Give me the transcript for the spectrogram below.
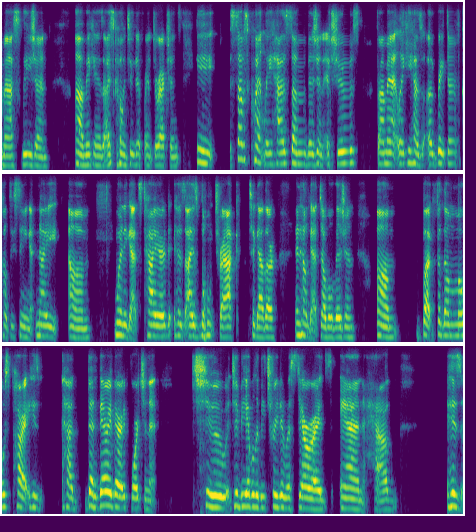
MS lesion, uh, making his eyes go in two different directions. He subsequently has some vision issues from it, like he has a great difficulty seeing at night. Um, when he gets tired, his eyes won't track together, and he'll get double vision. Um, but for the most part, he's had been very, very fortunate to to be able to be treated with steroids and have his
